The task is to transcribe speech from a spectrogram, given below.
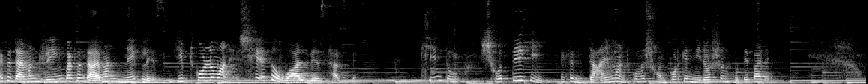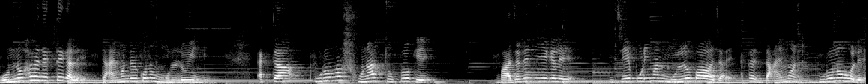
একটা ডায়মন্ড রিং বা একটা ডায়মন্ড নেকলেস গিফট করল মানে সে তো ওয়ার্ল্ড বেস্ট হাজবেন্ড কিন্তু সত্যিই কি একটা ডায়মন্ড কোনো সম্পর্কের নিদর্শন হতে পারে? অন্যভাবে দেখতে গেলে ডায়মন্ডের কোনো মূল্যই নেই। একটা পুরনো সোনার টুকরোকে বাজারে নিয়ে গেলে যে পরিমাণ মূল্য পাওয়া যায় একটা ডায়মন্ড পুরনো হলে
